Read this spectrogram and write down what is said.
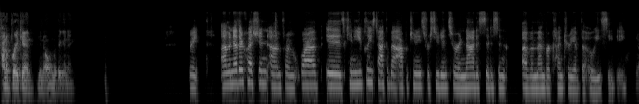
kind of break in, you know, in the beginning. Great. Um, another question um, from Gaurav is, can you please talk about opportunities for students who are not a citizen of a member country of the OECD? Yeah.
